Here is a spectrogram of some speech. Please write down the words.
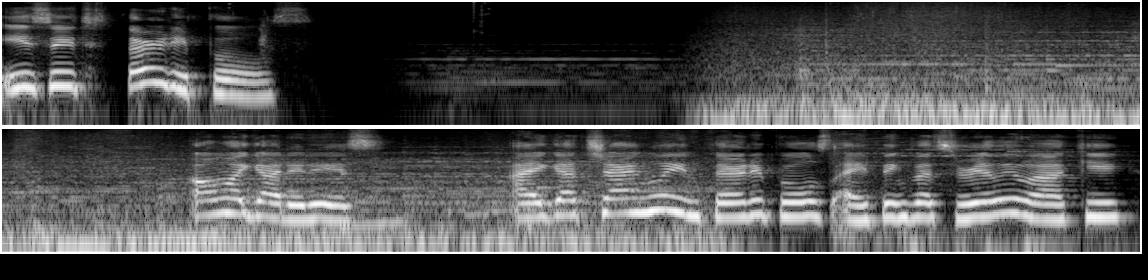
Is it 30 pulls? Oh my god, it is. I got Changli in 30 pulls. I think that's really lucky.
